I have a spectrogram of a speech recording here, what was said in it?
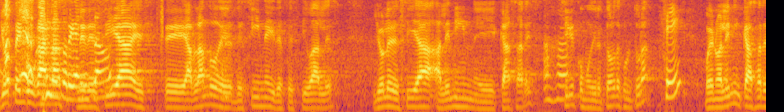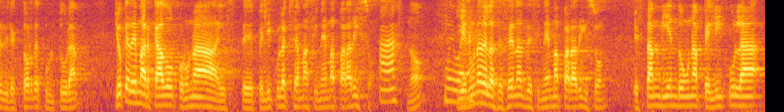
yo tengo ganas, le decía, este, hablando de, de cine y de festivales, yo le decía a Lenin eh, Cázares, sigue como director de cultura. ¿Sí? Bueno, a Lenin Cázares, director de cultura, yo quedé marcado por una este, película que se llama Cinema Paradiso, Ah, ¿no? muy Y buena. en una de las escenas de Cinema Paradiso están viendo una película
